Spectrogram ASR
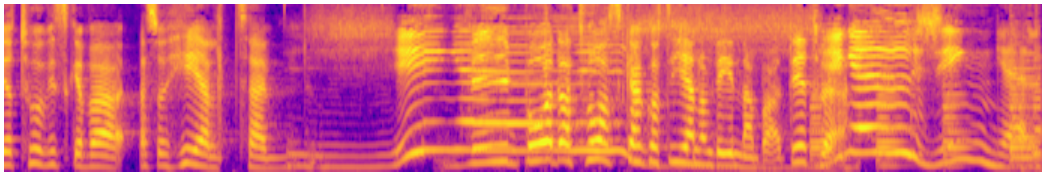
jag tror vi ska vara alltså helt så här, Jingel, vi båda två ska ha gått igenom det innan bara, det tror jag. jingel, jingel.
